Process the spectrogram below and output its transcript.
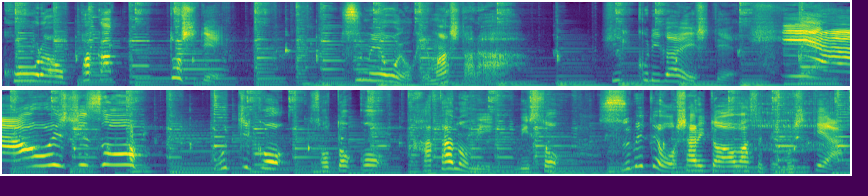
甲羅をパカッとして爪をよけましたらひっくり返していやー美味しそう。内子外子肩の身味噌すべておしゃりと合わせて蒸してある。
